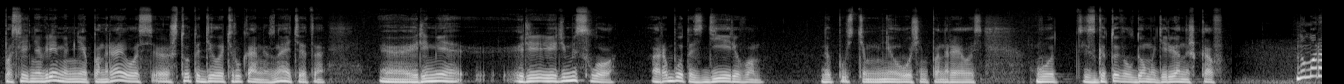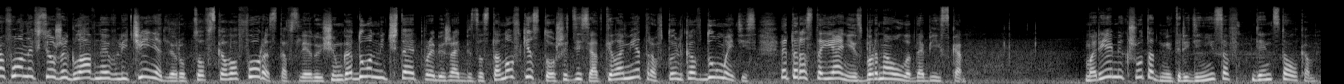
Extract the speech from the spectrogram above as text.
В последнее время мне понравилось э, что-то делать руками. Знаете, это э, реме, ремесло, работа с деревом, допустим, мне очень понравилось. Вот, изготовил дома деревянный шкаф. Но марафоны все же главное влечение для Рубцовского Фореста. В следующем году он мечтает пробежать без остановки 160 километров. Только вдумайтесь, это расстояние из Барнаула до Бийска. Мария Микшута, Дмитрий Денисов. День с толком.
